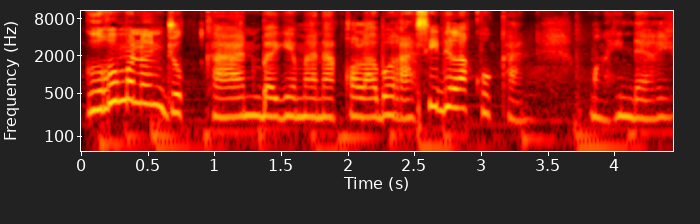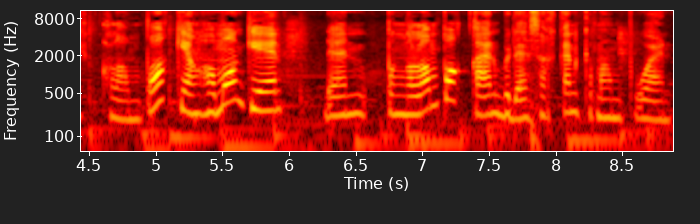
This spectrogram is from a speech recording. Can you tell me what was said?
Guru menunjukkan bagaimana kolaborasi dilakukan, menghindari kelompok yang homogen dan pengelompokan berdasarkan kemampuan,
